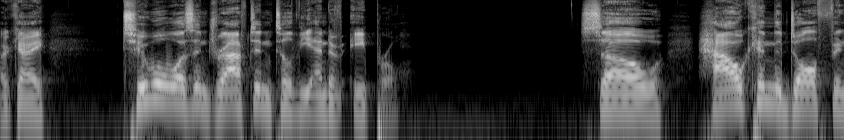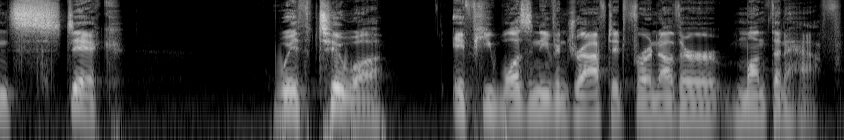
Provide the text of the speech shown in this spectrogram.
Okay. Tua wasn't drafted until the end of April. So, how can the Dolphins stick with Tua if he wasn't even drafted for another month and a half?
